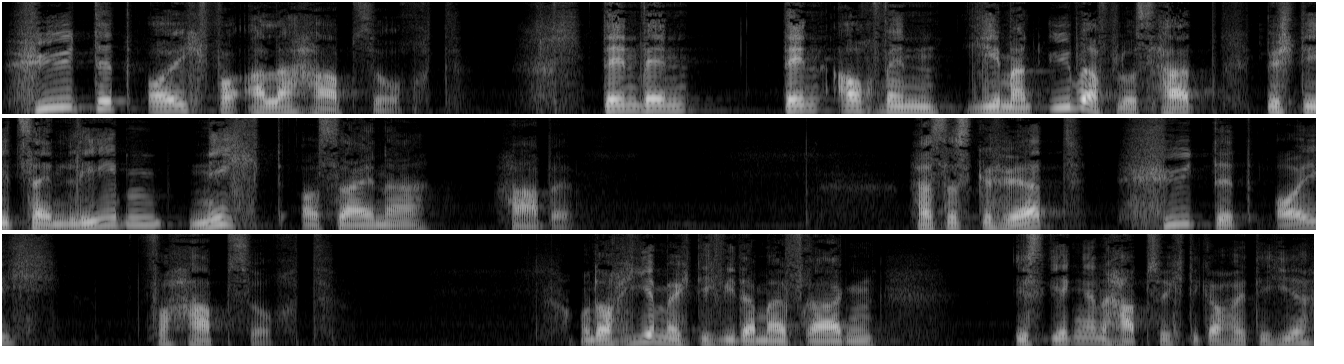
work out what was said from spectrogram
hütet euch vor aller Habsucht. Denn wenn denn auch wenn jemand Überfluss hat, besteht sein Leben nicht aus seiner Habe. Hast du es gehört? Hütet euch vor Habsucht. Und auch hier möchte ich wieder mal fragen, ist irgendein Habsüchtiger heute hier?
